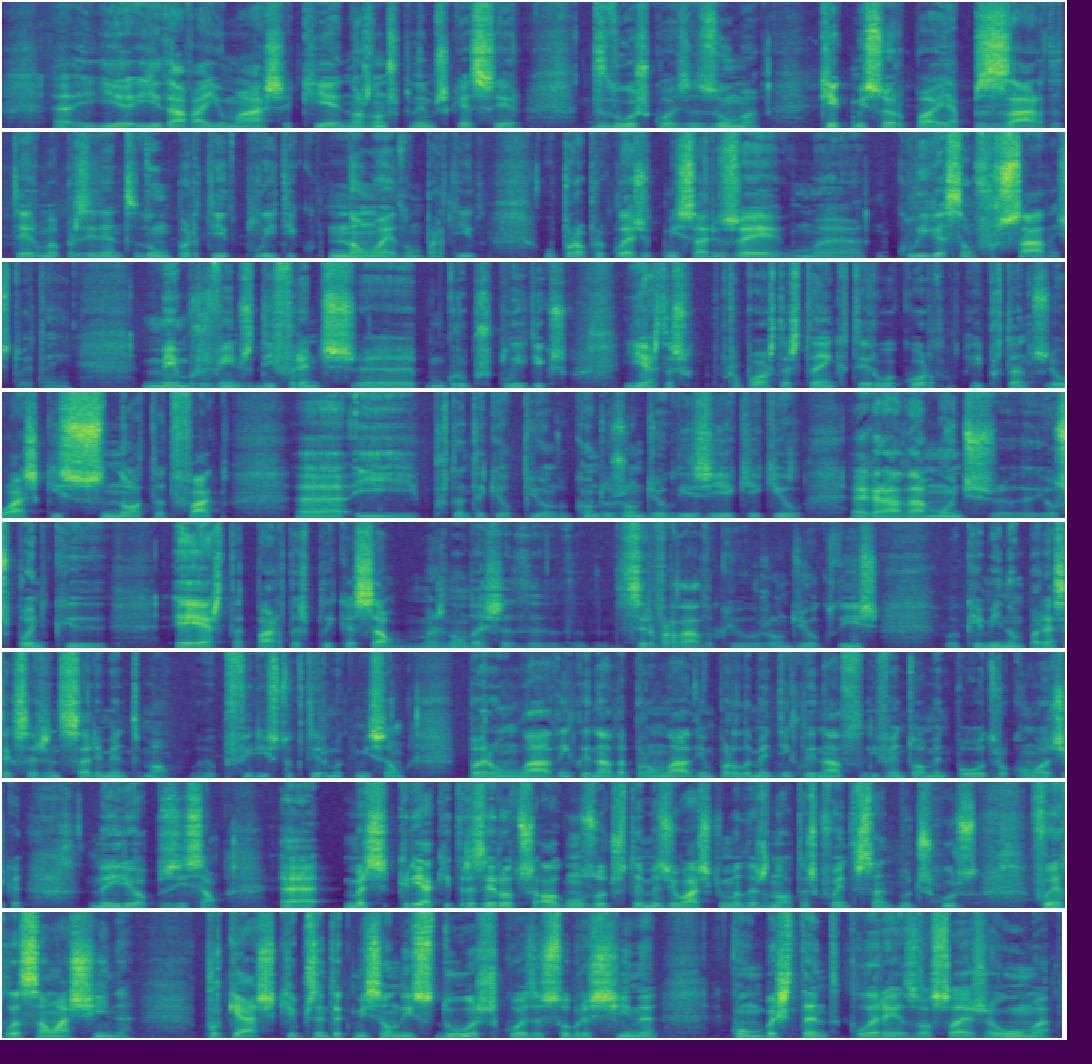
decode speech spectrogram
e, e, dava aí uma acha que é, nós não nos podemos esquecer de duas coisas. Uma, que a Comissão Europeia, apesar de ter uma presidente de um partido político, não é de um partido. O próprio Colégio de Comissários é uma coligação forçada, isto é, tem membros vindos de diferentes grupos políticos e estas propostas têm que ter o acordo e, portanto, eu acho que isso se nota de facto uh, e, portanto, aquilo que quando o João Diogo dizia que aquilo agrada a muitos, eu suponho que é esta parte da explicação, mas não deixa de, de, ser verdade o que o João Diogo diz, o que a mim não me parece é que seja necessariamente mau. Eu prefiro isto do que ter uma comissão para um lado, inclinada para um lado, e um Parlamento inclinado eventualmente para o outro, ou com lógica de maioria oposição. Uh, mas queria aqui trazer outros, alguns outros temas. Eu acho que uma das notas que foi interessante no discurso foi em relação à China, porque acho que a Presidente da Comissão disse duas coisas sobre a China com bastante clareza, ou seja, uma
